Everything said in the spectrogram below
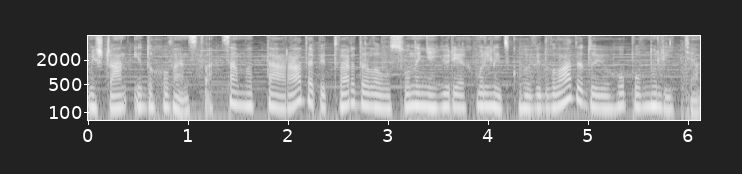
міщан і духовенства. Саме та рада підтвердила усунення Юрія Хмельницького від влади до його повноліття.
